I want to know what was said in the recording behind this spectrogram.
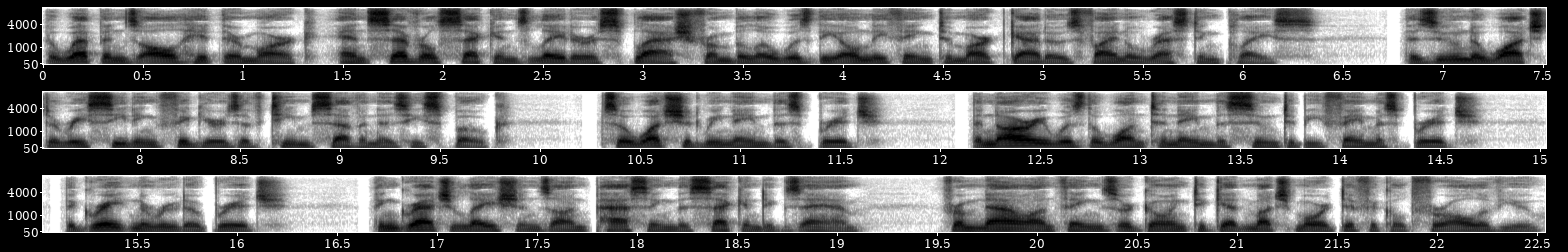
The weapons all hit their mark and several seconds later a splash from below was the only thing to mark Gato's final resting place. Tazuna watched the receding figures of Team 7 as he spoke. So what should we name this bridge? Inari was the one to name the soon-to-be famous bridge. The Great Naruto Bridge. Congratulations on passing the second exam. From now on things are going to get much more difficult for all of you.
